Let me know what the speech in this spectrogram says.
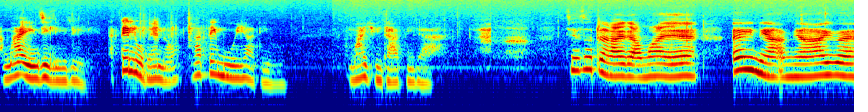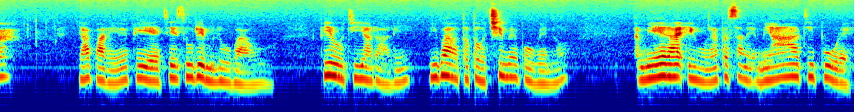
အမအင်ကြီးလေးတွေ အစ်စ်လိုပဲနော်ငါသိမ့်မွေးရသေးဘူးအမယူထားပြီးတာကျေးဇူးတင်လိုက်တာအမရဲ့အဲ့ဒီနေရာအများကြီးပဲရပါတယ်ပြည့်ရဲ့ကျေးဇူးတွေမလိုပါဘူးပြည့်ကိုကြည့်ရတာလေမိဘကတော်တော်ချစ်မဲ့ပုံပဲနော်အမြဲတမ်းအိမ်ကိုလည်းပတ်စံနဲ့အများကြီးပို့တယ်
